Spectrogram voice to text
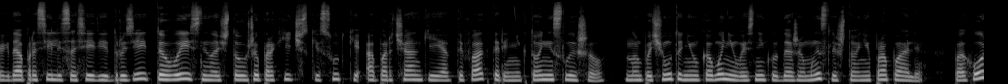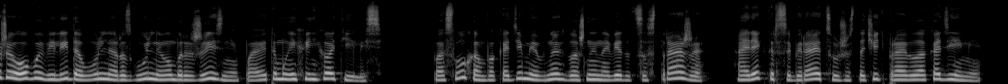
Когда опросили соседей и друзей, то выяснилось, что уже практически сутки о Парчанке и артефакторе никто не слышал, но почему-то ни у кого не возникло даже мысли, что они пропали. Похоже, оба вели довольно разгульный образ жизни, поэтому их и не хватились. По слухам, в Академии вновь должны наведаться стражи, а ректор собирается ужесточить правила Академии,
